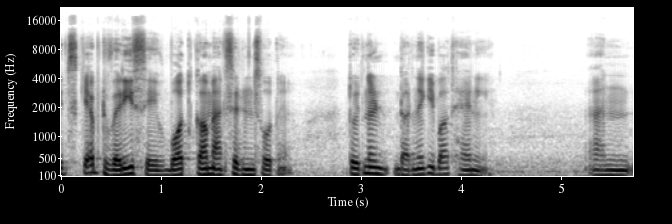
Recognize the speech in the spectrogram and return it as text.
इट्स केप्ट वेरी सेफ़ बहुत कम एक्सीडेंट्स होते हैं। तो इतने डरने की बात है नहीं। एंड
